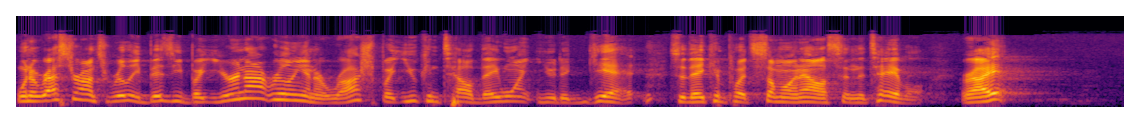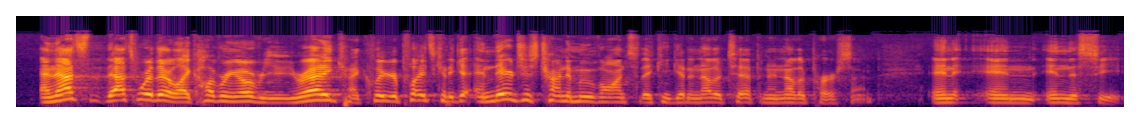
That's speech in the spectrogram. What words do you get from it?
when a restaurant's really busy, but you're not really in a rush, but you can tell they want you to get so they can put someone else in the table, right? And that's, that's where they're like hovering over you. You ready? Can I clear your plates? Can I get? And they're just trying to move on so they can get another tip and another person in, in, in the seat.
